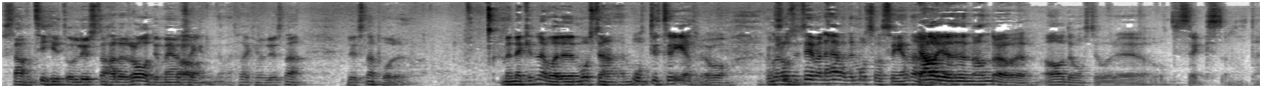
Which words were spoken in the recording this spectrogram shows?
samtidigt och lyssnade, hade radio Ja. så, jag, kunde- så jag kunde lyssna, lyssna på det. Men det kunde vara, det måste han... 83 tror jag var. Ja, men 83, men det här det måste vara senare. Ja, ja, den andra, ja det måste vara 86 eller något där.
